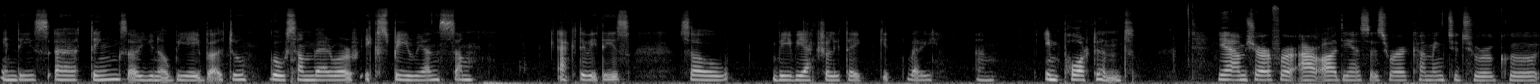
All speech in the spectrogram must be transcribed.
in these uh, things, or you know be able to go somewhere or experience some activities. So we, we actually take it very um, important. Yeah, I'm sure for our audiences who are coming to Turku,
